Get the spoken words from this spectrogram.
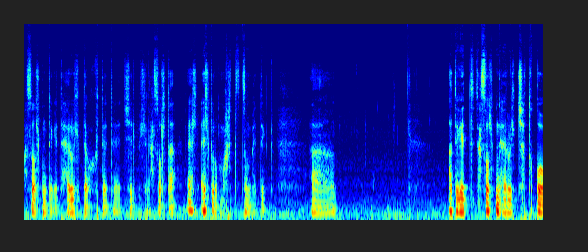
асуултанд ингээд хариултаа өгөхтэй те жишээлбэл ингээд асуултаа аль аль дүр мартцсан байдаг а а тэгээд асуултанд хариулж чадахгүй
